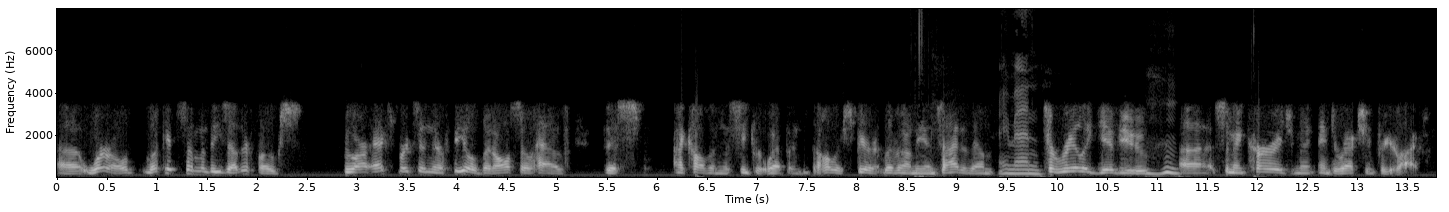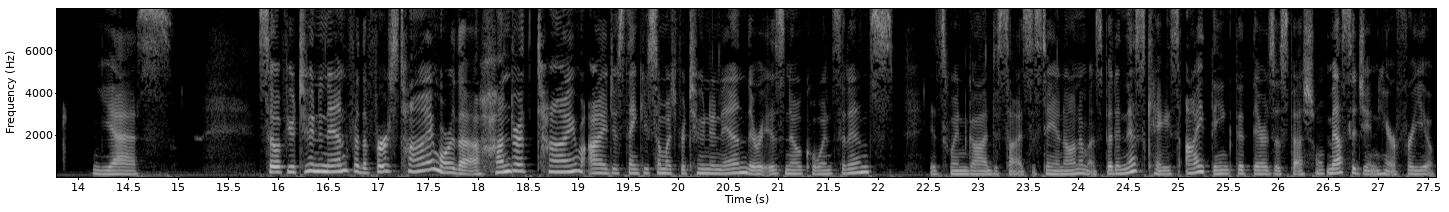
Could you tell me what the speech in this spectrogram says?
uh, world. Look at some of these other folks who are experts in their field, but also have this. I call them the secret weapon, the Holy Spirit living on the inside of them. Amen. To really give you uh, some encouragement and direction for your life. Yes. So if you're tuning in for the first time or the hundredth time, I just thank you so much for tuning in. There is no coincidence. It's when God decides to stay anonymous. But in this case, I think that there's a special message in here for you.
